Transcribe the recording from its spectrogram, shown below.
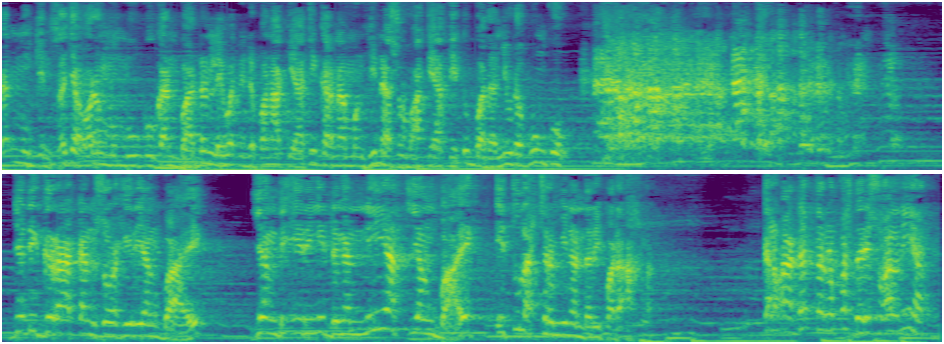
Kan mungkin saja orang membukukan badan lewat di depan aki-aki karena menghina sebab aki-aki itu badannya udah bungkuk. Jadi gerakan zohir yang baik yang diiringi dengan niat yang baik itulah cerminan daripada akhlak. Kalau adat terlepas dari soal niat.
